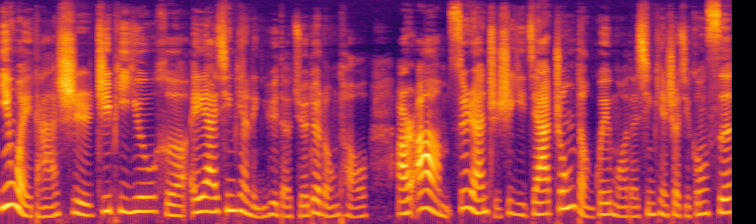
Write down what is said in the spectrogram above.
英伟达是 GPU 和 AI 芯片领域的绝对龙头，而 ARM 虽然只是一家中等规模的芯片设计公司，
